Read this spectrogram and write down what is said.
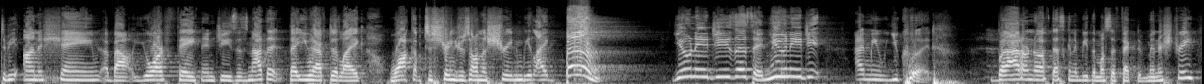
to be unashamed about your faith in jesus. Not that, that you have to like walk up to strangers on the street and be like boom! You need jesus and you need you i mean you could but i don't know if that's going to be the most effective ministry.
